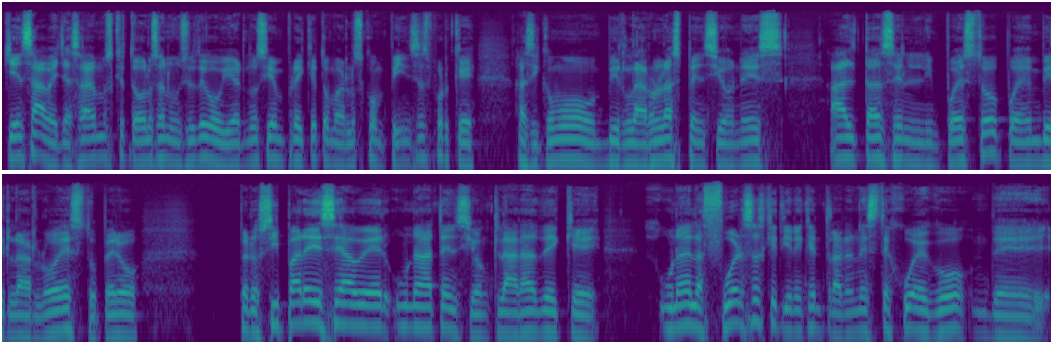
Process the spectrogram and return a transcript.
quién sabe, ya sabemos que todos los anuncios de gobierno siempre hay que tomarlos con pinzas porque así como birlaron las pensiones altas en el impuesto, pueden birlarlo esto, pero pero sí parece haber una atención clara de que una de las fuerzas que tiene que entrar en este juego de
